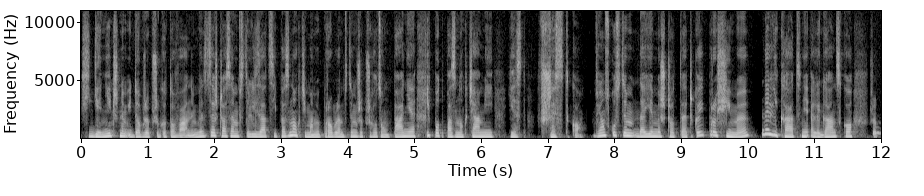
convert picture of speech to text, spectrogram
higienicznym i dobrze przygotowanym. Więc też czasem w stylizacji paznokci mamy problem z tym, że przychodzą panie i pod paznokciami jest wszystko. W związku z tym dajemy szczoteczkę i prosimy delikatnie, elegancko, żeby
